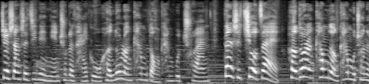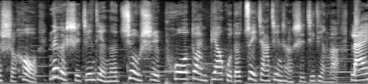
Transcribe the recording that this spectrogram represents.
就像像是今年年初的台股，很多人看不懂、看不穿，但是就在很多人看不懂、看不穿的时候，那个时间点呢，就是波段标股的最佳进场时机点了。来，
